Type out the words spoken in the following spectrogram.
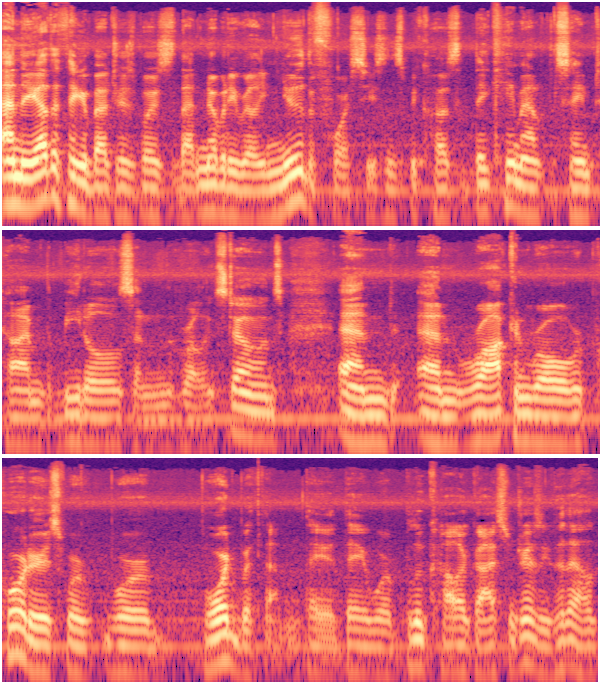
and the other thing about Jersey Boys is that nobody really knew the Four Seasons because they came out at the same time, the Beatles and the Rolling Stones, and and rock and roll reporters were were bored with them. They they were blue collar guys from Jersey. Who the hell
